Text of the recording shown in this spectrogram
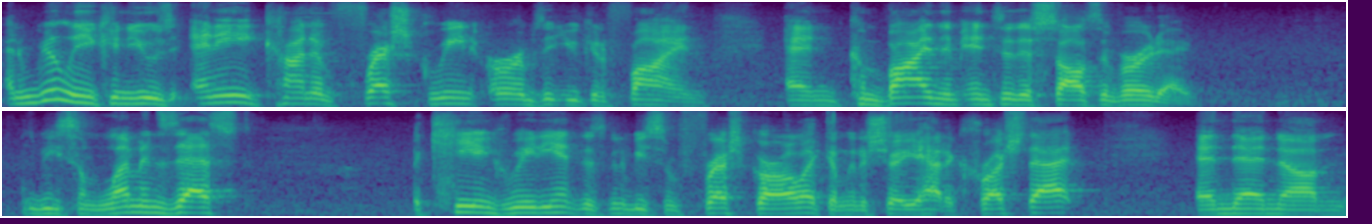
and really you can use any kind of fresh green herbs that you can find and combine them into this salsa verde. There'll be some lemon zest, a key ingredient. There's going to be some fresh garlic. I'm going to show you how to crush that. And then um,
